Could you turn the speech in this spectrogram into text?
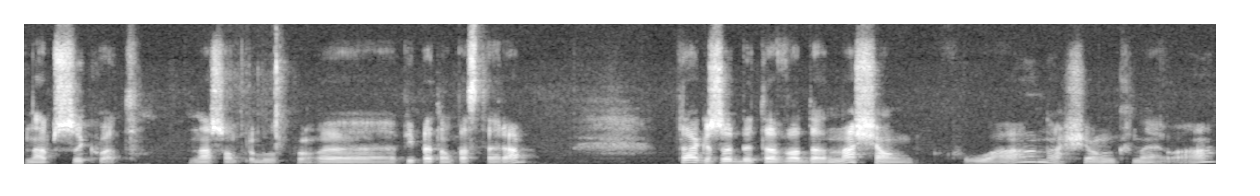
na przykład naszą próbówką, e, pipetą pastera, tak żeby ta woda nasiąkła nasiąknęła,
